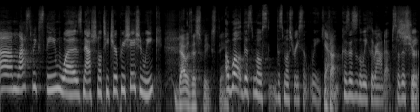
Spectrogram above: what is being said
Um, last week's theme was National Teacher Appreciation Week. That was this week's theme. Oh, well, this most this most recent week, yeah, Okay. because this is the weekly roundup. So this sure. week,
